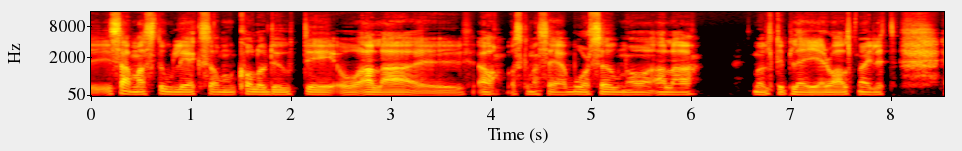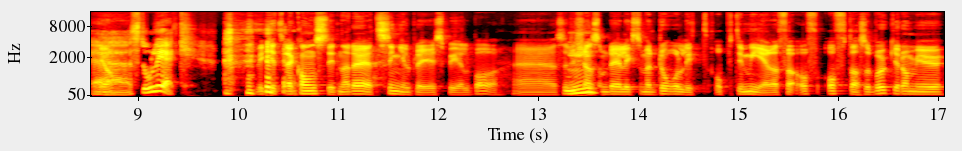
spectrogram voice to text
i samma storlek som Call of Duty och alla, eh, ja vad ska man säga, Warzone och alla multiplayer och allt möjligt. Ja. Eh, storlek! Vilket är konstigt när det är ett single player-spel bara. Eh, så det mm. känns som det är liksom är dåligt optimerat. För of ofta så brukar de ju,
